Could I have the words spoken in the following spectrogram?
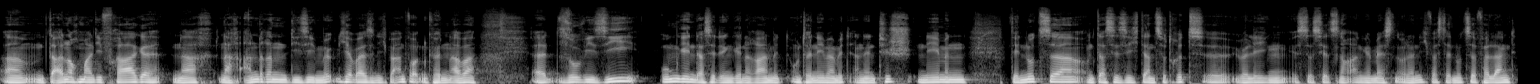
Ähm, da nochmal die Frage nach, nach anderen, die Sie möglicherweise nicht beantworten können. Aber äh, so wie Sie umgehen, dass Sie den Generalunternehmer mit an den Tisch nehmen, den Nutzer und dass Sie sich dann zu dritt äh, überlegen, ist das jetzt noch angemessen oder nicht, was der Nutzer verlangt.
